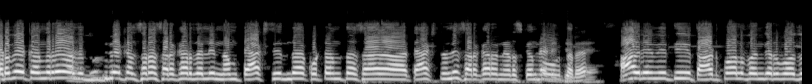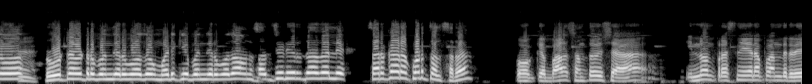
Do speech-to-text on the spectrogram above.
ಕೊಡ್ಬೇಕಂದ್ರೆ ಅದು ದುಡ್ಡು ಬೇಕಲ್ಲ ಸರ ಸರ್ಕಾರದಲ್ಲಿ. ನಮ್ ಟ್ಯಾಕ್ಸ್ ಇಂದ ಕೊಟ್ಟಂತ ಟ್ಯಾಕ್ಸ್ನಲ್ಲಿ ಸರ್ಕಾರ ನಡೆಸ್ಕೊಂತ ಹೋಗ್ತಾರೆ. ಆದ್ರೆ ಏನೈತಿ ತಾಟ್ಪಾಲ್ ಬಂದಿರ್ಬೋದು. ರೋಟೋವೇಟರ್ ಬಂದಿರ್ಬೋದು ಮಡಿಕೆ ಬಂದಿರ್ಬೋದು ಅವ್ನ ಸಬ್ಸಿಡಿ ಇರ್ತದಲ್ಲಿ ಸರ್ಕಾರ ಕೊಡ್ತಲ್ ಸರ್. ಓಕೆ ಬಹಳ ಸಂತೋಷ. ಇನ್ನೊಂದ್ ಪ್ರಶ್ನೆ ಏನಪ್ಪಾ ಅಂದ್ರೆ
